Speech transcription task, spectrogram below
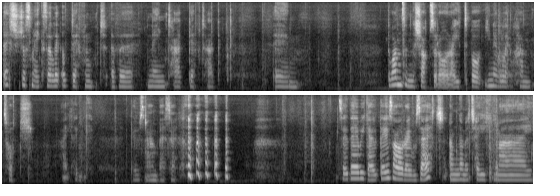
This just makes a little different of a name tag gift tag. Um, the ones in the shops are alright but you know a little hand touch I think goes down better. So there we go. There's our rosette. I'm going to take my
